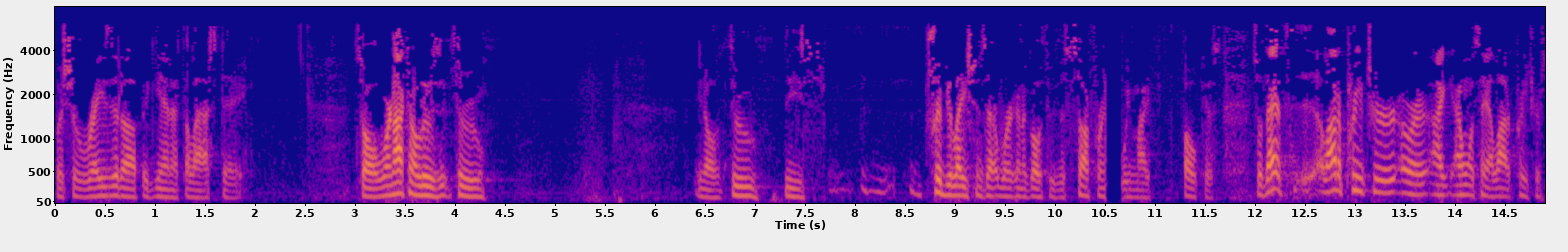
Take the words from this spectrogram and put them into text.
but shall raise it up again at the last day." So we're not going to lose it through you know, through these tribulations that we're going to go through, the suffering we might focus. So that's a lot of preachers, or I, I, won't say a lot of preachers,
